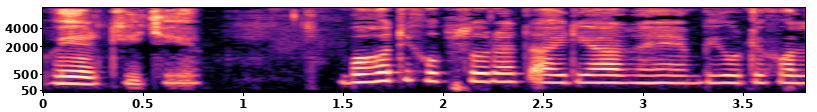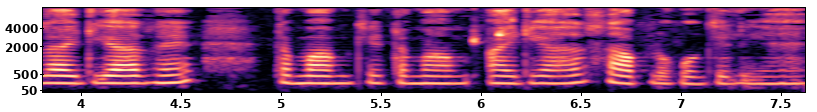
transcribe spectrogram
ویئر کیجیے۔ بہت ہی خوبصورت آئیڈیاز ہیں بیوٹیفل آئیڈیاز ہیں، تمام کے تمام آئیڈیاز آپ لوگوں کے لیے ہیں۔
